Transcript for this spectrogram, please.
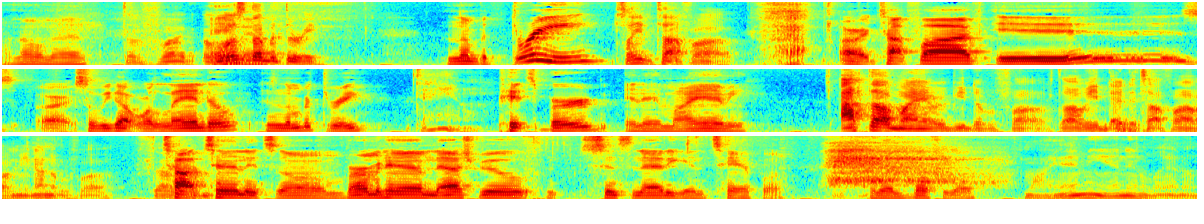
don't know, man. The fuck? Hey, What's man. number three? Number three. Say the top five. All right, top five is all right. So we got Orlando is number three, Damn. Pittsburgh, and then Miami. I thought Miami would be number five. I mean, at the top five. I mean, not number five. Top ten, it's um Birmingham, Nashville, Cincinnati, and Tampa, and then Buffalo. Miami and Atlanta.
